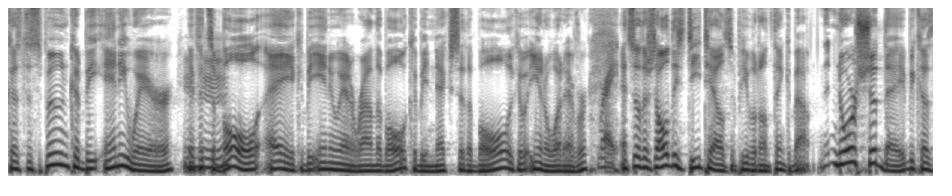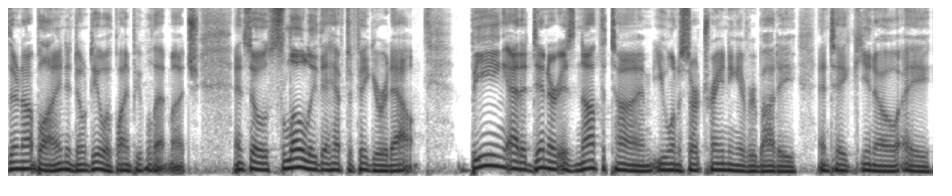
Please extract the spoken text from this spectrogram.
Because the spoon could be anywhere. If it's a Mm-hmm. bowl, a it could be anywhere around the bowl. It could be next to the bowl. It could, you know, whatever. Right. And so there's all these details that people don't think about, nor should they, because they're not blind and don't deal with blind people that much. And so slowly they have to figure it out. Being at a dinner is not the time you want to start training everybody and take you know a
